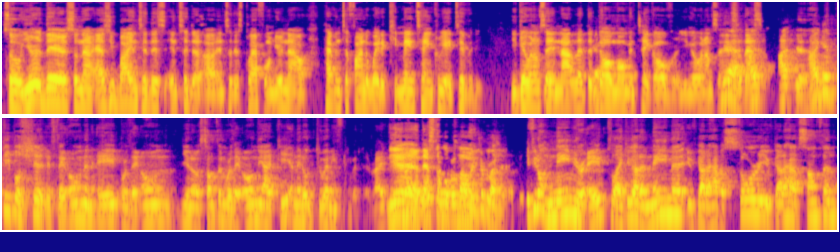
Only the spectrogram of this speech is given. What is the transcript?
So you're there. So now, as you buy into this into the uh, into this platform, you're now having to find a way to keep, maintain creativity. You get what I'm saying? Not let the Yeah. dull moment take over. You get what I'm saying? Yeah, so that's I, I, yeah. I give people shit if they own an ape or they own, you know, something where they own the IP and they don't do anything with it, right? Yeah, that's the whole point. like, if you don't name your ape, like you got to name it, you've got to have a story, you've got to have something.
